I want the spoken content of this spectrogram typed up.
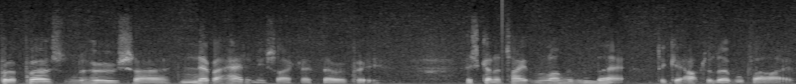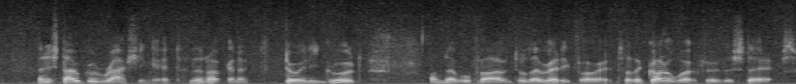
But a person who's uh, never had any psychotherapy, it's going to take them longer than that to get up to level five. And it's no good rushing it. They're not going to do any good on level five until they're ready for it. So they've got to work through the steps.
